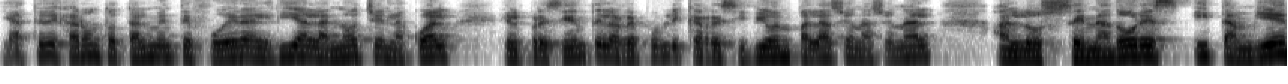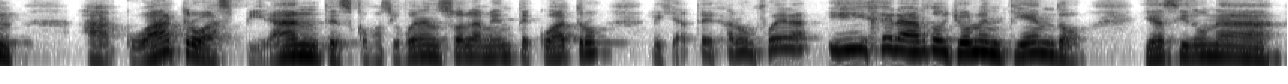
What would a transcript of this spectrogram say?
ya te dejaron totalmente fuera el día, la noche en la cual el presidente de la República recibió en Palacio Nacional a los senadores y también a cuatro aspirantes, como si fueran solamente cuatro, le dije, ya te dejaron fuera. Y Gerardo, yo lo entiendo, y ha sido una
